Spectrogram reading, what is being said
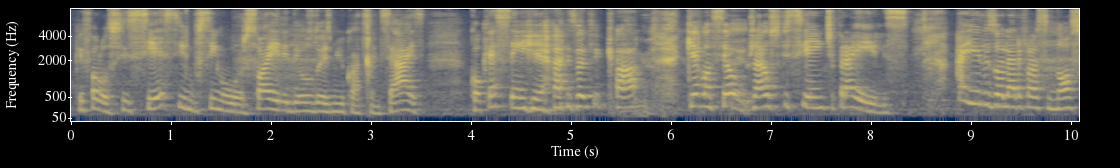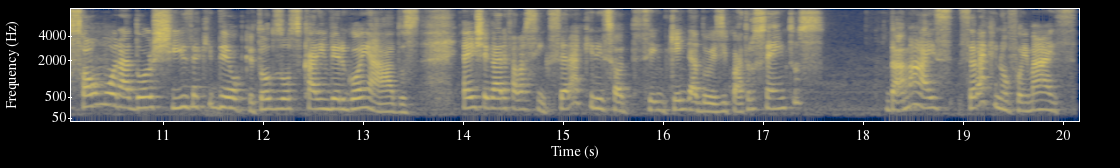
Porque falou, se, se esse senhor, só ele deu os 2.400 reais, qualquer 100 reais vai ficar... O que aconteceu? Já é o suficiente para eles. Aí eles olharam e falaram assim, nossa, só o morador X é que deu, porque todos os outros ficaram envergonhados. E aí chegaram e falaram assim, será que ele só... tem- Quem dá 2.400... Dá mais. Será que não foi mais?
